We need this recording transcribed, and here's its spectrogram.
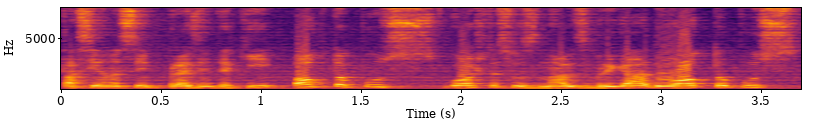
Tassiana sempre presente aqui. Octopus, gosta das suas análises. Obrigado, Octopus.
